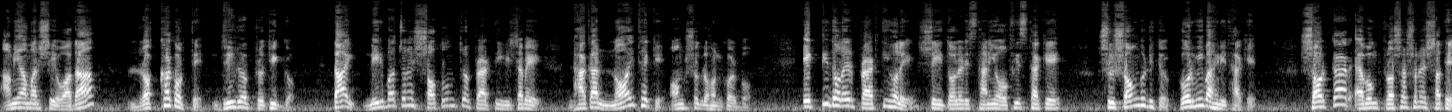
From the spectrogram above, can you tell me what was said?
আমি আমার সেই ওয়াদা রক্ষা করতে দৃঢ় প্রতিজ্ঞ। তাই নির্বাচনের স্বতন্ত্র প্রার্থী হিসাবে ঢাকা নয় থেকে অংশগ্রহণ করব। একটি দলের প্রার্থী হলে সেই দলের স্থানীয় অফিস থাকে, সুসংগঠিত কর্মী বাহিনী থাকে। সরকার এবং প্রশাসনের সাথে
